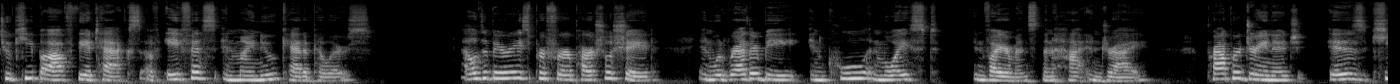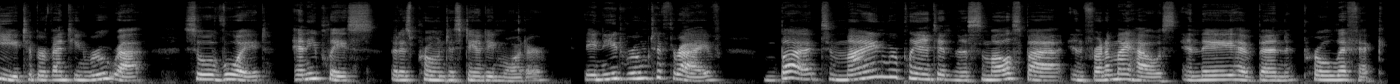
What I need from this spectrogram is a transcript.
to keep off the attacks of aphis and minute caterpillars. Elderberries prefer partial shade and would rather be in cool and moist environments than hot and dry. Proper drainage is key to preventing root rot, so avoid any place that is prone to standing water. They need room to thrive, but mine were planted in a small spot in front of my house, and they have been prolific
